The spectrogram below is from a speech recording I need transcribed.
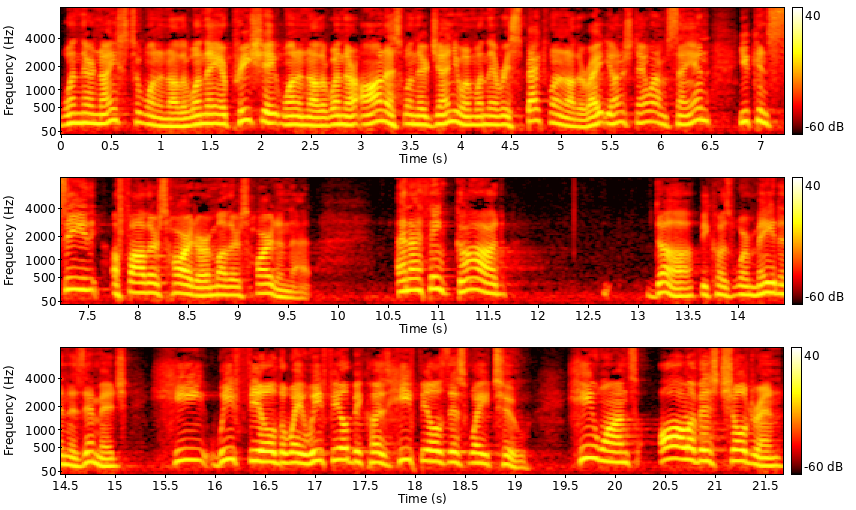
when they're nice to one another, when they appreciate one another, when they're honest, when they're genuine, when they respect one another, right? You understand what I'm saying? You can see a father's heart or a mother's heart in that. And I think God, duh, because we're made in his image, he, we feel the way we feel because he feels this way too. He wants all of his children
